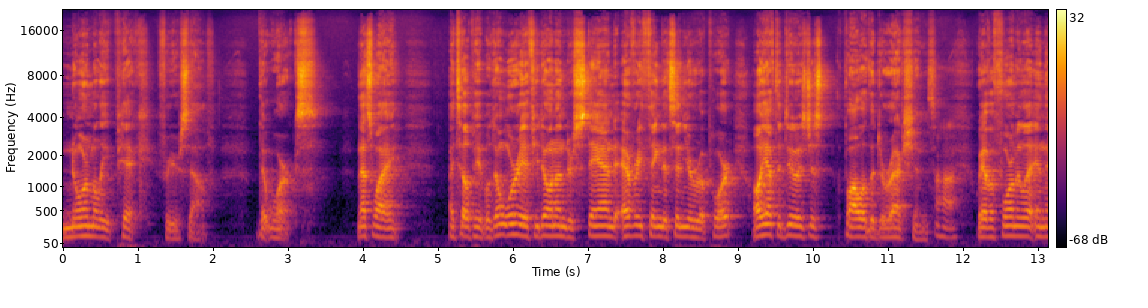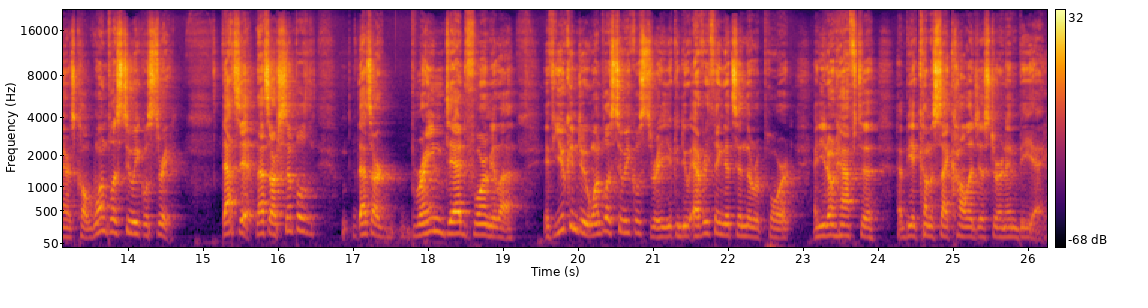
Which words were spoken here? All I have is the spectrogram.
normally pick for yourself that works. That's why I tell people don't worry if you don't understand everything that's in your report. All you have to do is just follow the directions. Uh-huh. We have a formula in there. It's called one plus two equals three. That's it. That's our simple, that's our brain dead formula. If you can do one plus two equals three, you can do everything that's in the report, and you don't have to become a psychologist or an MBA.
